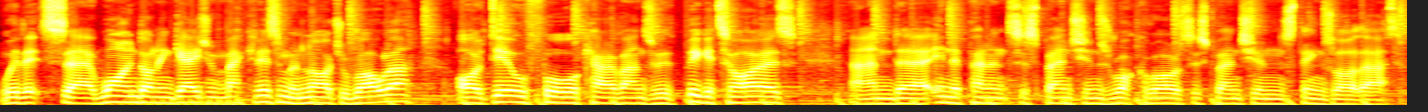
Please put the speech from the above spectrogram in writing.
with its uh, wind-on engagement mechanism and larger roller, ideal for caravans with bigger tyres and uh, independent suspensions, rocker roller suspensions, things like that.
